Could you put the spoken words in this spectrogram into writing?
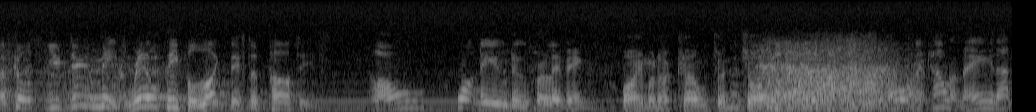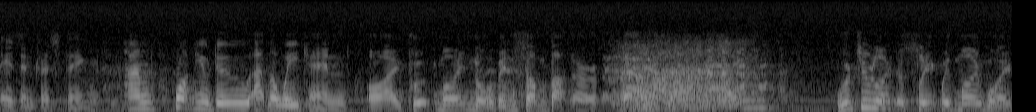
Of course, you do meet real people like this at parties. Hello. What do you do for a living? I'm an accountant, Johnny. accountant, eh? That is interesting. And what do you do at the weekend? I put my knob in some butter. Would you like to sleep with my wife,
